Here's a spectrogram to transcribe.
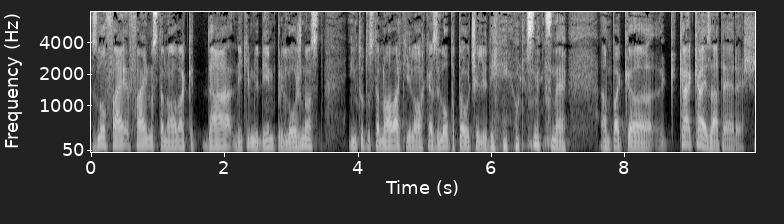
zelo faj, fajn ustanova, ki da nekim ljudem priložnost in tudi ustanova, ki lahko zelo potovče ljudi, v resnici ne. Ampak uh, kaj, kaj za te reš?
